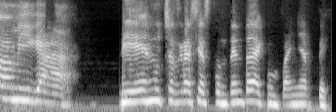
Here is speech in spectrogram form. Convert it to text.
amiga? Bien, muchas gracias, contenta de acompañarte.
